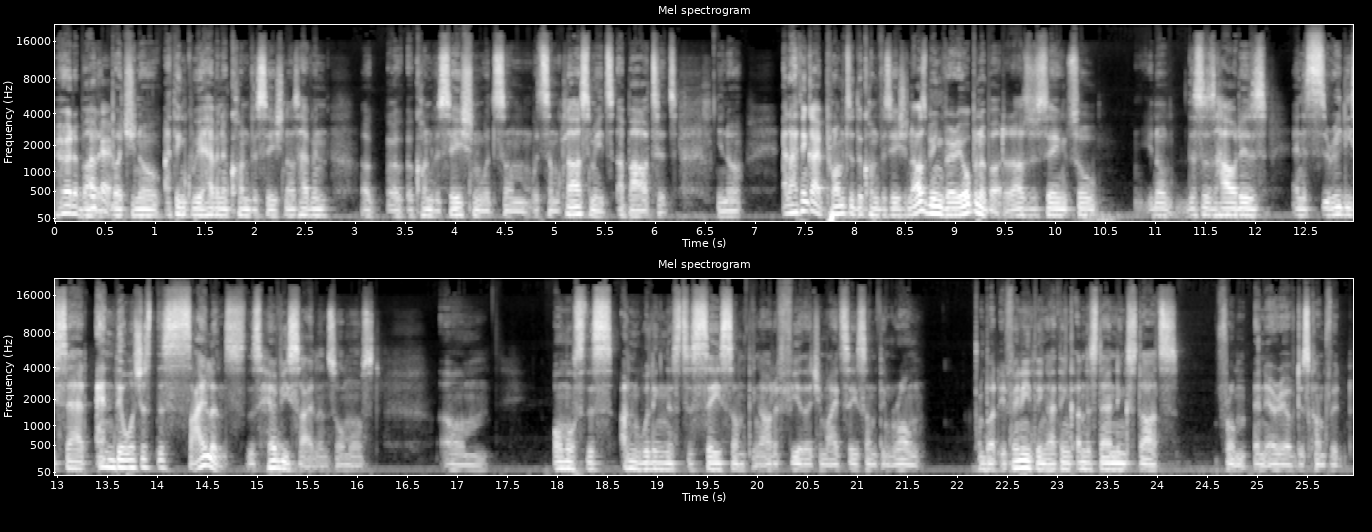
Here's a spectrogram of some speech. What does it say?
heard about Okay. it but you know i think we were having a conversation i was having a, a, a conversation with some with some classmates about it you know and i think i prompted the conversation i was being very open about it i was just saying so you know this is how it is and it's really sad and there was just this silence this heavy silence almost um almost this unwillingness to say something out of fear that you might say something wrong but if anything i think understanding starts from an area of discomfort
